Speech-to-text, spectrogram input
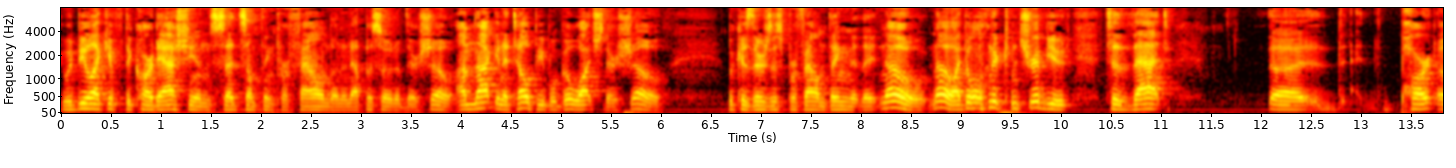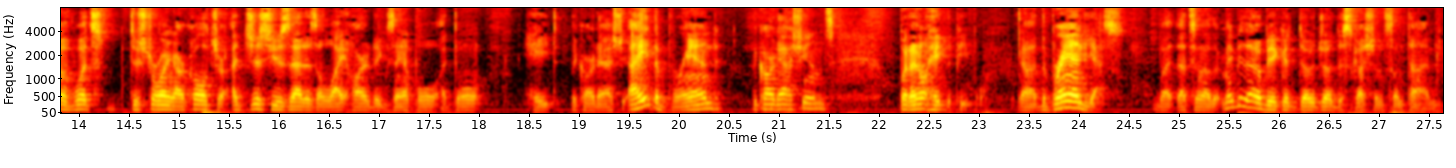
it would be like if the kardashians said something profound on an episode of their show i'm not going to tell people go watch their show because there's this profound thing that they no no i don't want to contribute to that uh, part of what's destroying our culture i just use that as a lighthearted example i don't hate the Kardashians. I hate the brand, the Kardashians, but I don't hate the people. Uh, the brand, yes, but that's another. Maybe that'll be a good dojo discussion sometime.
